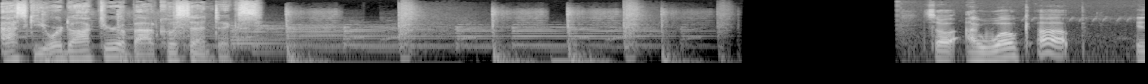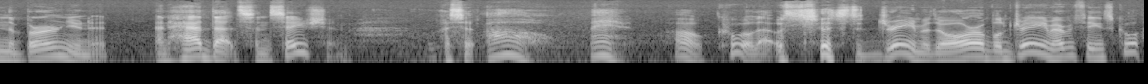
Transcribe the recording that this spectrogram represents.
Ask your doctor about Cosentyx. So I woke up in the burn unit and had that sensation. I said, oh, man, oh, cool. That was just a dream. It was a horrible dream. Everything's cool.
